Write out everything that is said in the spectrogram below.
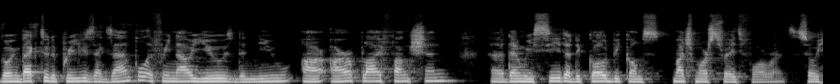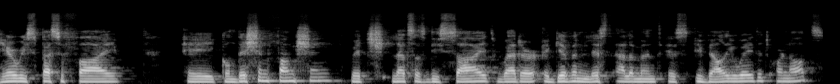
Going back to the previous example, if we now use the new rrapply function, uh, then we see that the code becomes much more straightforward. So here we specify a condition function, which lets us decide whether a given list element is evaluated or not.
